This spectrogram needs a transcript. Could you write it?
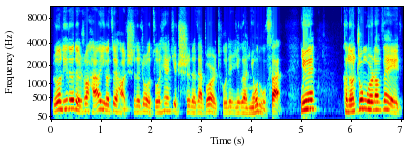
如果李怼怼说还有一个最好吃的，就是我昨天去吃的，在波尔图的一个牛肚饭，因为可能中国人的胃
